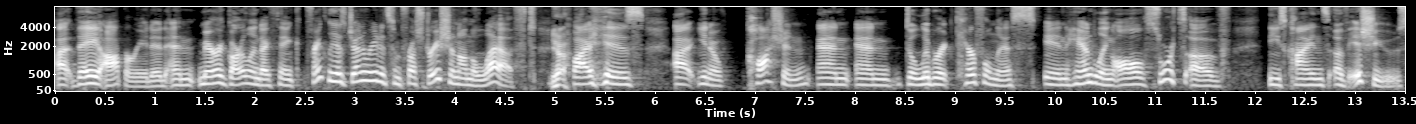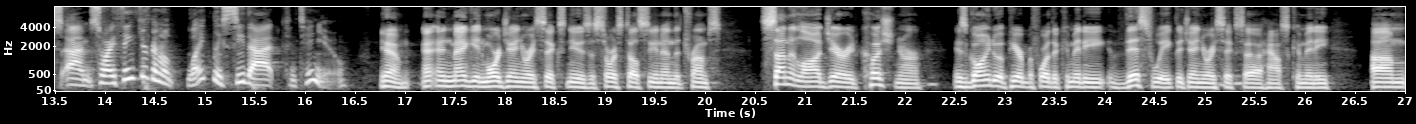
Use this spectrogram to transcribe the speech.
uh, they operated. And Merrick Garland, I think, frankly, has generated some frustration on the left Yeah. by his, uh, you know, caution and, and deliberate carefulness in handling all sorts of these kinds of issues. Um, so I think you're going to likely see that continue. Yeah, and, and Maggie, in more January 6 news, a source tells CNN that Trump's son-in-law, Jared Kushner, is going to appear before the committee this week, the January 6 uh, House committee. Um,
